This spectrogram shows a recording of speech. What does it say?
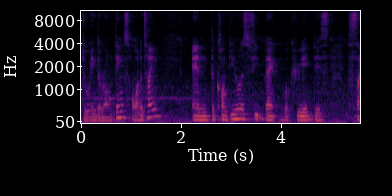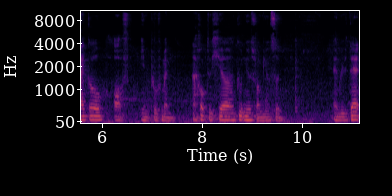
doing the wrong things all the time and the continuous feedback will create this cycle of improvement. I hope to hear good news from you soon. And with that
